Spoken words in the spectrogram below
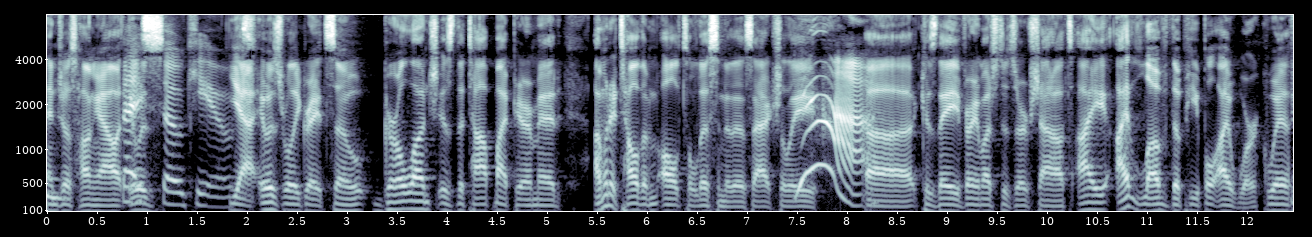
and just hung out. That it is was so cute. yeah, it was really great. So girl lunch is the top of my pyramid. I'm going to tell them all to listen to this actually. Yeah. Because they very much deserve shout outs. I, I love the people I work with,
